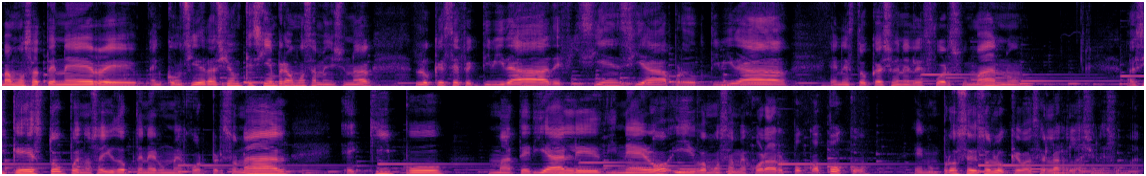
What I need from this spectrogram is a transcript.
Vamos a tener eh, en consideración que siempre vamos a mencionar lo que es efectividad, eficiencia, productividad, en esta ocasión el esfuerzo humano. Así que esto pues nos ayuda a obtener un mejor personal, equipo, materiales, dinero y vamos a mejorar poco a poco en un proceso lo que va a ser las relaciones humanas.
